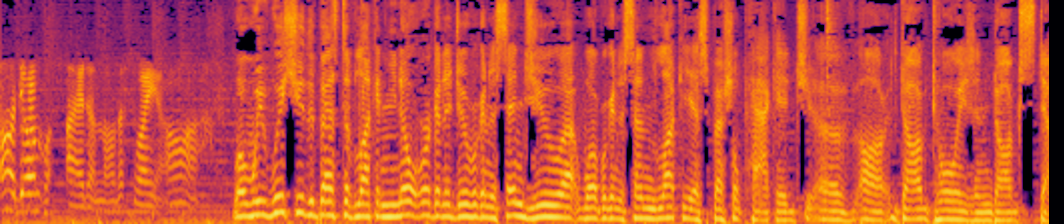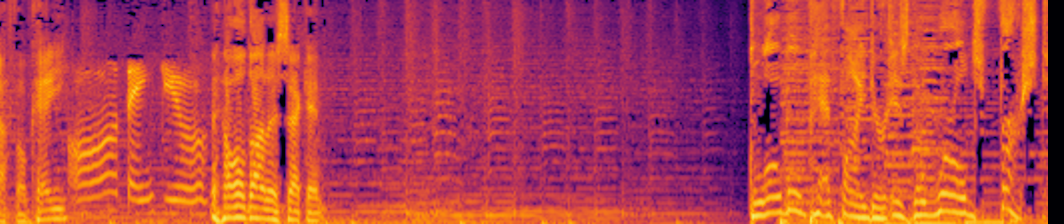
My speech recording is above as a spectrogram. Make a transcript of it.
oh, they are, I don't know. That's why. Oh. Well, we wish you the best of luck, and you know what we're going to do? We're going to send you, uh, well, we're going to send Lucky a special package of uh, dog toys and dog stuff, okay? Oh, thank you. Hold on a second. Global Pet Finder is the world's first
